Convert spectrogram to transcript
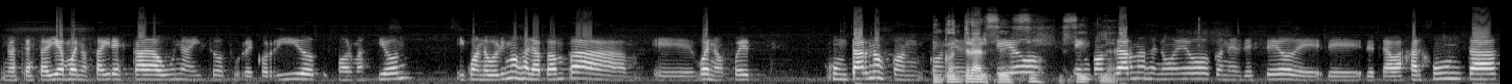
nuestra estadía en Buenos Aires, cada una hizo su recorrido, su formación. Y cuando volvimos a La Pampa, eh, bueno, fue juntarnos con, Encontrarse, el deseo, encontrarnos de nuevo con el deseo de, trabajar juntas,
